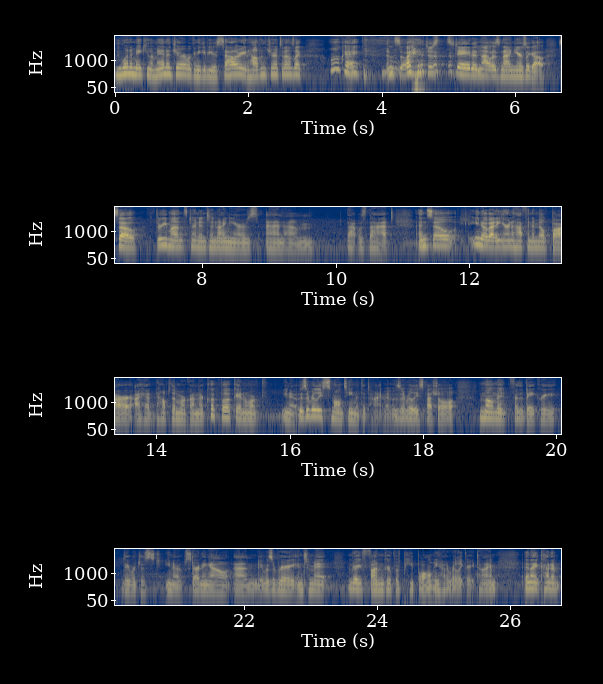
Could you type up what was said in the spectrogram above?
we want to make you a manager. We're going to give you a salary and health insurance. And I was like, okay. And so I just stayed, and that was nine years ago. So three months turned into nine years, and um, that was that. And so, you know, about a year and a half in a milk bar, I had helped them work on their cookbook and worked you know, it was a really small team at the time. It was a really special moment for the bakery. They were just, you know, starting out, and it was a very intimate and very fun group of people, and we had a really great time. And I kind of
